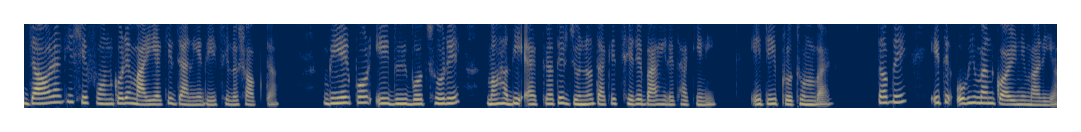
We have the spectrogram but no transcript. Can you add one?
যাওয়ার আগে সে ফোন করে মারিয়াকে জানিয়ে দিয়েছিল সবটা। বিয়ের পর এই দুই বছরে মাহাদি এক রাতের জন্য তাকে ছেড়ে বাহিরে থাকেনি। এটি প্রথমবার। তবে এতে অভিমান করেনি মারিয়া।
